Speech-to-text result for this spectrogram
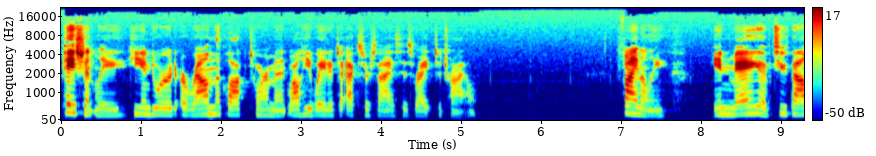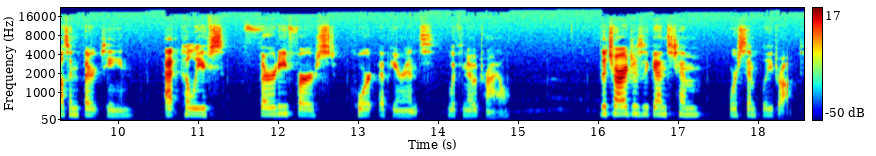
Patiently, he endured around the clock torment while he waited to exercise his right to trial. Finally, in May of 2013, at Kalief's 31st court appearance with no trial, the charges against him were simply dropped.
